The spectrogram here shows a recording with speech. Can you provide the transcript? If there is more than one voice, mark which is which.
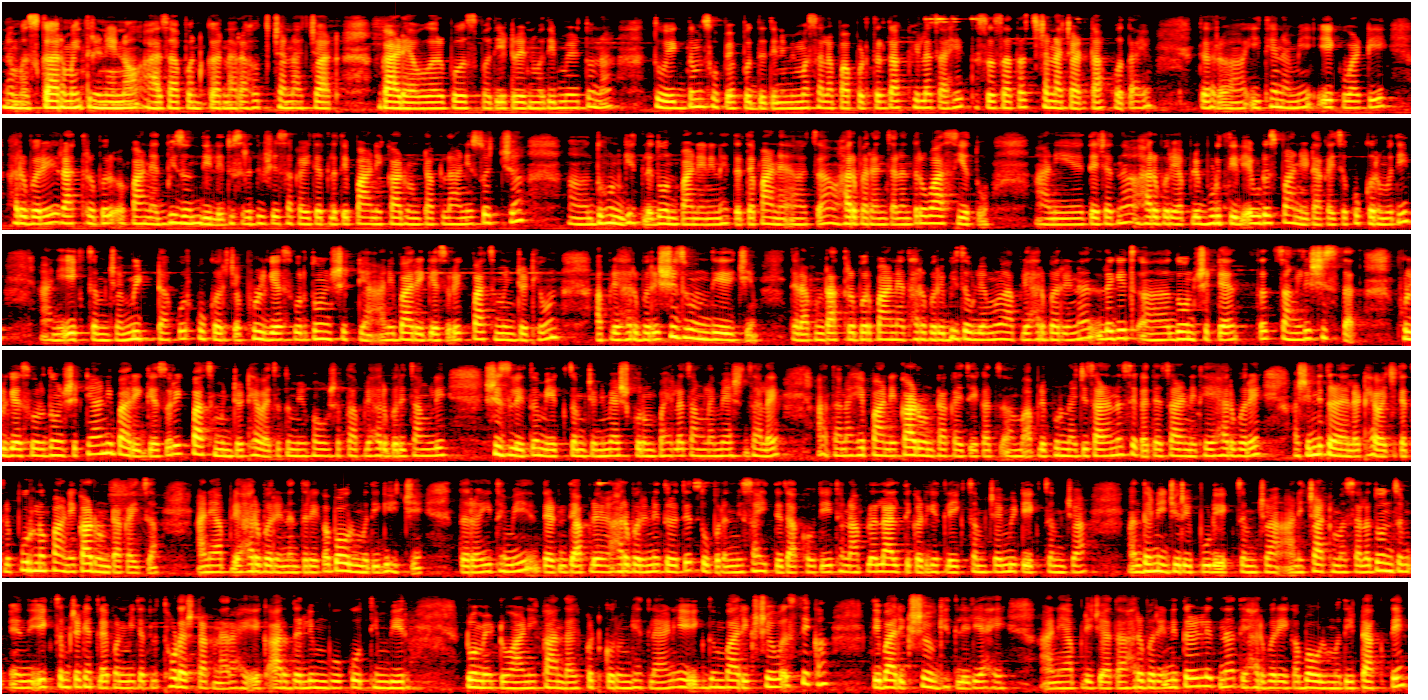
Speaker 1: नमस्कार मैत्रिणींनो आज आपण करणार आहोत चना चाट. गाड्यावर बसमध्ये ट्रेनमध्ये मिळतो ना तो एकदम सोप्या पद्धतीने. मी मसाला पापड तर दाखविलाच आहे तसंच आता चना चाट दाखवत आहे. तर इथे ना मी एक वाटी हरभरे रात्रभर पाण्यात भिजून दिले. दुसऱ्या दिवशी सकाळी त्यातलं ते पाणी काढून टाकलं आणि स्वच्छ धुवून घेतलं दोन पाण्याने. नाहीतर त्या पाण्याचा हरभऱ्यांचा नंतर वास येतो. आणि त्याच्यात ना हरभरे आपले बुडतील एवढंच पाणी टाकायचं कुकरमध्ये. आणि एक चमचा मीठ टाकून कुकरच्या फुल गॅसवर दोन शिट्ट्या आणि बारीक गॅसवर एक पाच मिनटं ठेवून आपले हरभरे शिजवून द्यायचे. तर आपण रात्रभर पाण्यात हरभरे भिजवल्यामुळे आपले हरभरे लगेच दोन शिट्ट्यातच चांगले शिजतात. फुल गॅसवर दोन शिट्ट्या आणि बारीक गॅसवर एक पाच मिनटं ठेवायचं. तुम्ही पाहू शकता आपले हरभरे चांगले शिजले तर मी एक चमच्याने मॅश करून पाहिला चांगला मॅश झाला आहे आता ना हे पाणी काढून टाकायचे एका आपल्या पुरणाची चाळ नसते का त्या चाळणीत हे हरभरे असे नितळायला ठेवायचे. त्यातलं पूर्ण पाणी काढून टाकायचं आणि आपले हरभरे नंतर एका बाउलमध्ये घ्यायचे. तर इथे मी त्या ते आपले हरभरे नितळते तोपर्यंत मी साहित्य दाखवते. इथं आपलं लाल तिखट घेतलं एक चमचा मीठ एक चमचा धनी जिरे पूड एक चमचा आणि चाट मसाला दोन चम एक चमचा घेतला आहे पण मी त्यातलं थोडाच टाकणार आहे. एक अर्ध लिंबू कोथिंबीर टोमॅटो आणि कांदा कट करून घेतला आहे आणि एकदम बारीक शेव असते का ते बारीक शेव घेतलेली आहे. आणि आपले जे आता हरभरे नितळलेत ना ते हरभरे एका बाउलमध्ये टाकते.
